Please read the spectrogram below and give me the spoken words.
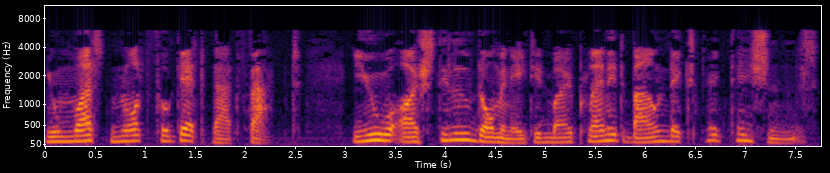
You must not forget that fact. You are still dominated by planet-bound expectations.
